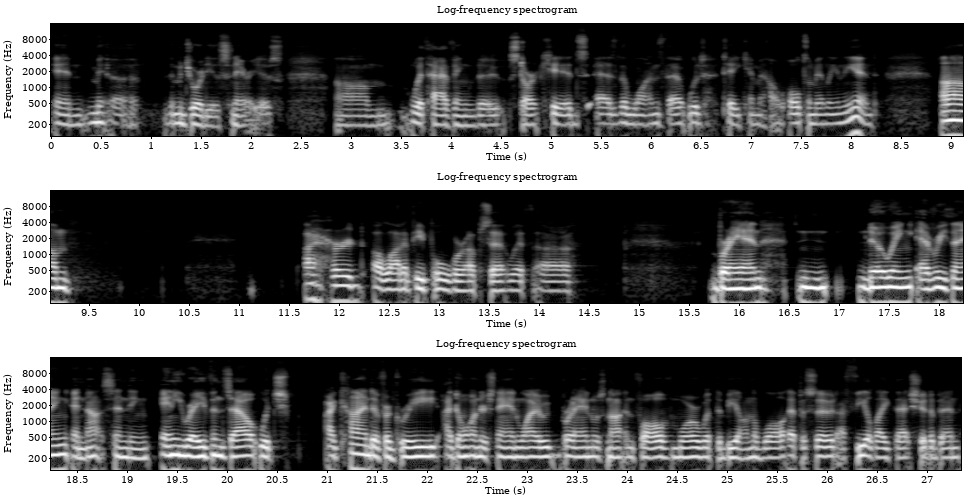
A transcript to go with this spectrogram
in uh, the majority of scenarios. Um, with having the Stark kids as the ones that would take him out ultimately in the end. Um, I heard a lot of people were upset with uh, Bran n- knowing everything and not sending any ravens out, which I kind of agree. I don't understand why Bran was not involved more with the Beyond the Wall episode. I feel like that should have been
